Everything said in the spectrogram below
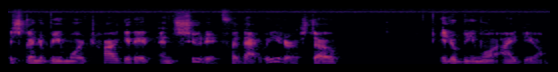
it's going to be more targeted and suited for that reader. So it'll be more ideal.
